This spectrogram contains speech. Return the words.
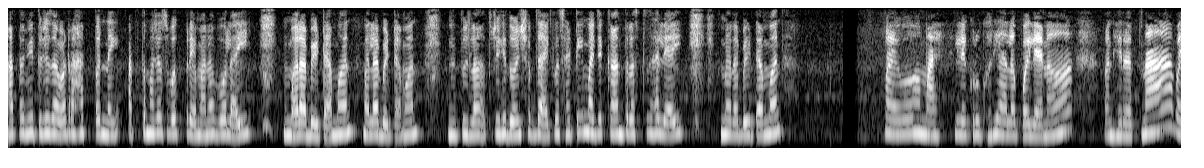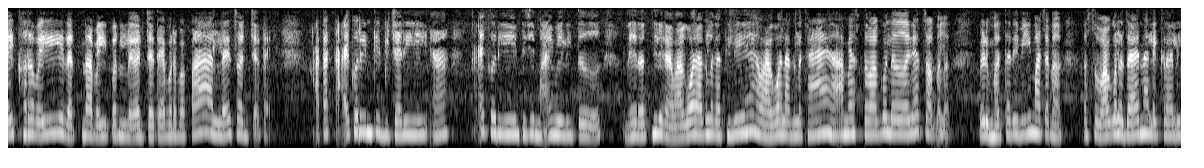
आता मी तुझ्याजवळ राहत पण नाही. आता तर माझ्यासोबत प्रेमानं बोल आई. मला बेटा म्हण मला बेटा म्हण. तुला तुझे हे दोन शब्द ऐकण्यासाठी माझे कान त्रस्त झाले आई. मला बेटा म्हण. पाय व माय लेकरू घरी आलं पहिल्यानं. पण ही रत्ना बाई खरं बाई रत्नाबाई पण लय अज्जात आहे बरं बापा लयच अज्जात आहे. आता काय करीन ती बिचारी काय करीन तिची माय मेली तर? आणि रत्नीला काय वागवा लागलं का तिले? वागवा लागलं काय? आम्ही असतं वागवलं याच वागवलं वेळ म्हातारी बी माझ्यानं असं वागवलं जाय ना लेकराली.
